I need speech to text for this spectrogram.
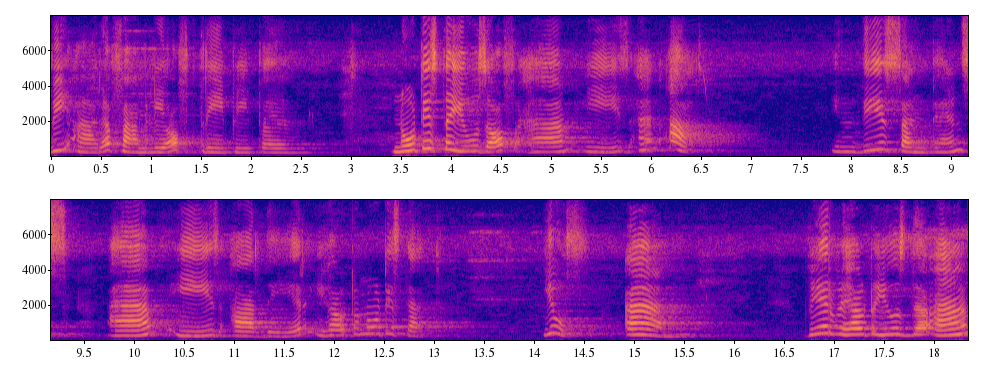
We are a family of three people. Notice the use of am, is and are. In this sentence, am, is, are there. You have to notice that. Use am. Where we have to use the am?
